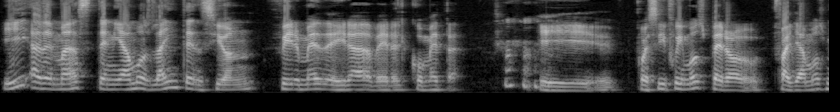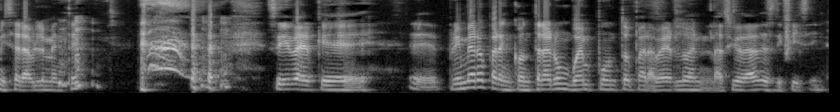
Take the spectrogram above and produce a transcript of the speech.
Y además teníamos la intención firme de ir a ver el cometa. Y pues sí fuimos, pero fallamos miserablemente. sí, ver que eh, primero para encontrar un buen punto para verlo en la ciudad es difícil.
